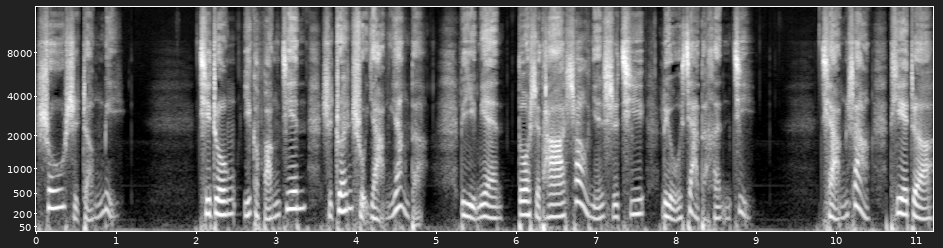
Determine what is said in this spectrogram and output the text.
收拾整理。其中一个房间是专属洋洋的，里面多是他少年时期留下的痕迹。墙上贴着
